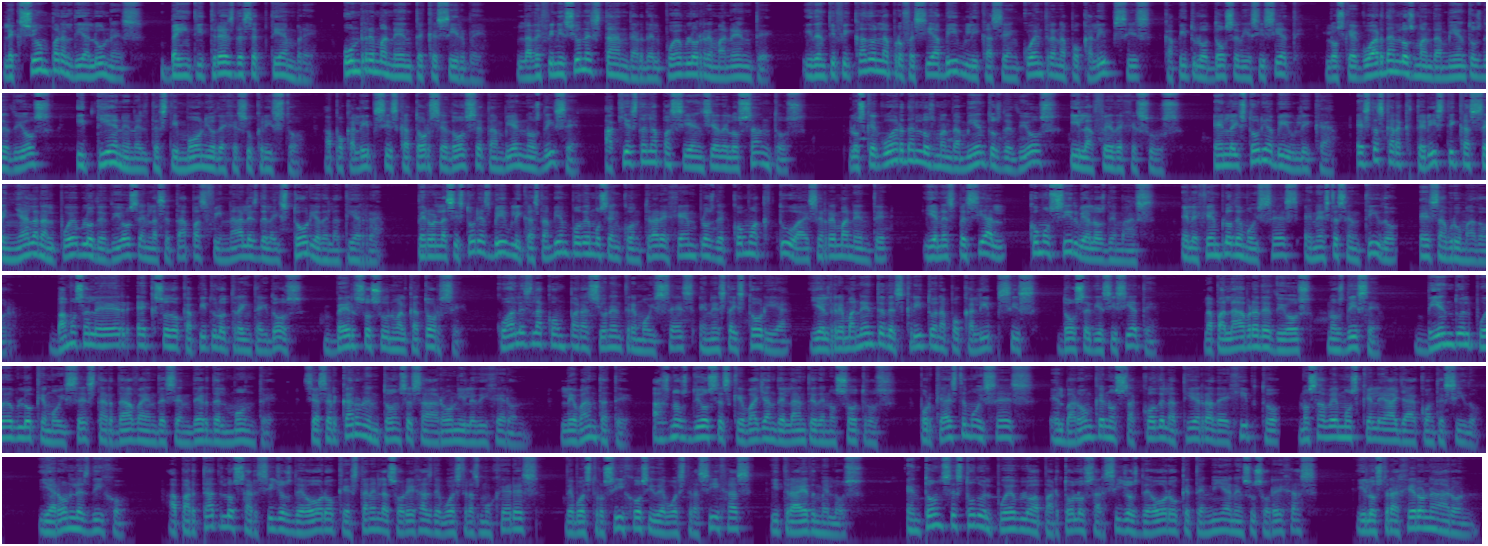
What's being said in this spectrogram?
Lección para el día lunes, 23 de septiembre. Un remanente que sirve. La definición estándar del pueblo remanente, identificado en la profecía bíblica, se encuentra en Apocalipsis capítulo 12-17. Los que guardan los mandamientos de Dios y tienen el testimonio de Jesucristo. Apocalipsis 14:12 también nos dice, Aquí está la paciencia de los santos, los que guardan los mandamientos de Dios y la fe de Jesús. En la historia bíblica, estas características señalan al pueblo de Dios en las etapas finales de la historia de la tierra. Pero en las historias bíblicas también podemos encontrar ejemplos de cómo actúa ese remanente y en especial cómo sirve a los demás. El ejemplo de Moisés en este sentido es abrumador. Vamos a leer Éxodo capítulo 32, versos 1 al 14. ¿Cuál es la comparación entre Moisés en esta historia y el remanente descrito en Apocalipsis 12:17? La palabra de Dios nos dice, viendo el pueblo que Moisés tardaba en descender del monte, se acercaron entonces a Aarón y le dijeron, Levántate, haznos dioses que vayan delante de nosotros, porque a este Moisés, el varón que nos sacó de la tierra de Egipto, no sabemos qué le haya acontecido. Y Aarón les dijo, Apartad los zarcillos de oro que están en las orejas de vuestras mujeres, de vuestros hijos y de vuestras hijas, y traédmelos. Entonces todo el pueblo apartó los zarcillos de oro que tenían en sus orejas, y los trajeron a Aarón.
